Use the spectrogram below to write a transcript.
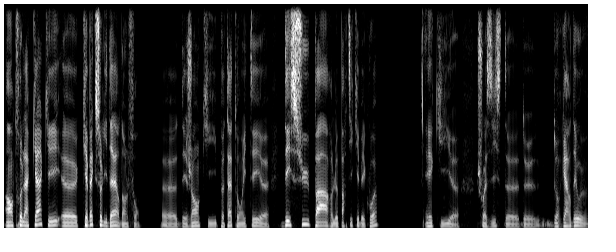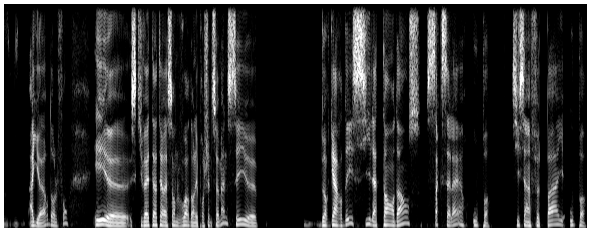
entre la CAQ et euh, Québec solidaire, dans le fond. Des gens qui, peut-être, ont été déçus par le Parti québécois et qui choisissent de, de, regarder ailleurs, dans le fond. Et euh, ce qui va être intéressant de voir dans les prochaines semaines, c'est euh, de regarder si la tendance s'accélère ou pas, si c'est un feu de paille ou pas.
